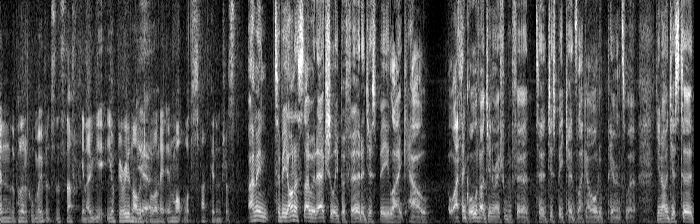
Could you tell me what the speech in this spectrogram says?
in the political movements and stuff? You know, you- you're very knowledgeable Yeah. on it. And what what sparked that interest? I mean, to be honest, I would actually prefer to just be like how well, I think all of our generation prefer to just be kids like our older parents were. You know, just to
